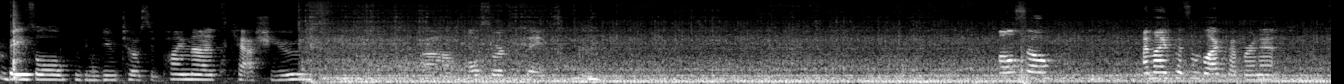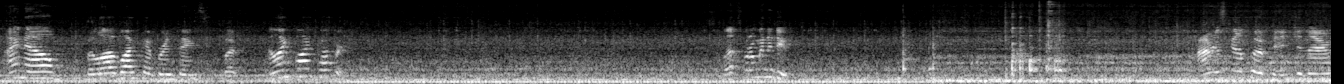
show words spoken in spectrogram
basil. You can do toasted pine nuts, cashews, um, all sorts of things. Also, I might put some black pepper in it. I know, put a lot of black pepper in things, but I like black pepper. So that's what I'm gonna do. I'm just gonna put a pinch in there.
